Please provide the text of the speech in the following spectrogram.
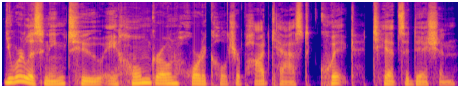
You are listening to a homegrown horticulture podcast, Quick Tips Edition.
